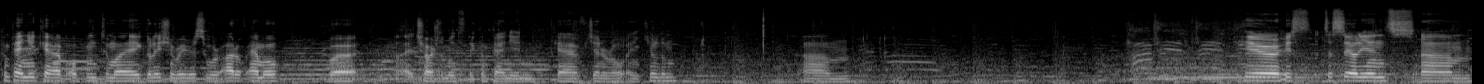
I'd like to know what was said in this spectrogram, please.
companion cav open to my Galatian raiders who are out of ammo but I charged them into the companion cav general and killed them. Um, here his Thessalians um,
